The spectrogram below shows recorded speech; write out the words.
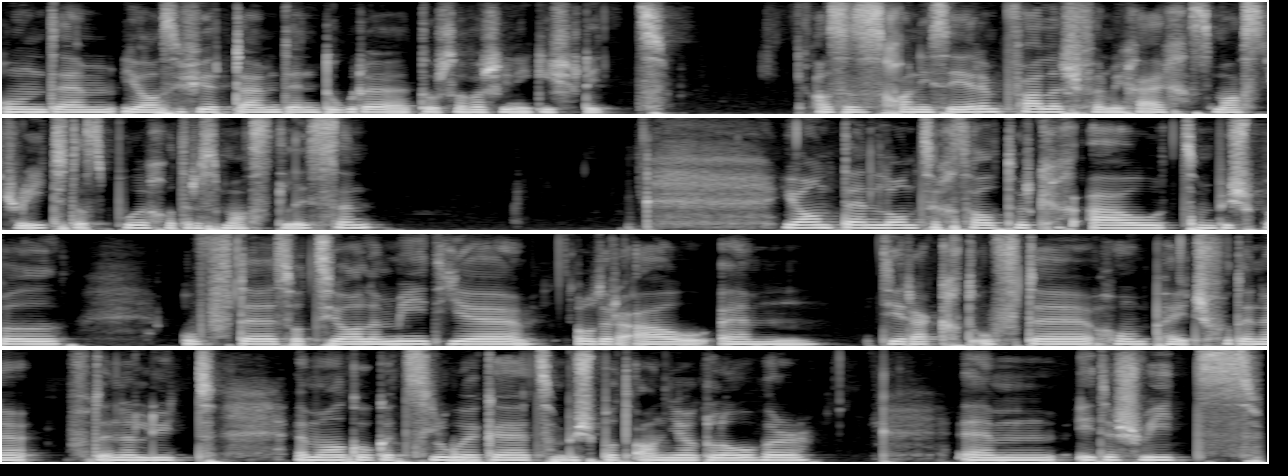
Und ähm, ja, sie führt einem dann durch, durch so verschiedene Schritte. Also das kann ich sehr empfehlen, ist für mich eigentlich ein Must-Read, das Buch, oder ein Must-Listen. Ja, und dann lohnt es sich halt wirklich auch, zum Beispiel auf den sozialen Medien oder auch ähm, direkt auf der Homepage von diesen, von diesen Leuten einmal zu schauen. Zum Beispiel Anja Glover ähm, in der Schweiz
